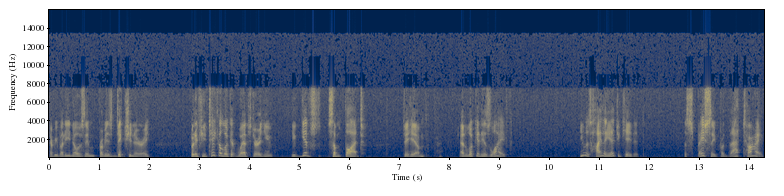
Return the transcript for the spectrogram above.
everybody knows him from his dictionary. But if you take a look at Webster and you, you give some thought to him and look at his life, he was highly educated, especially for that time.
